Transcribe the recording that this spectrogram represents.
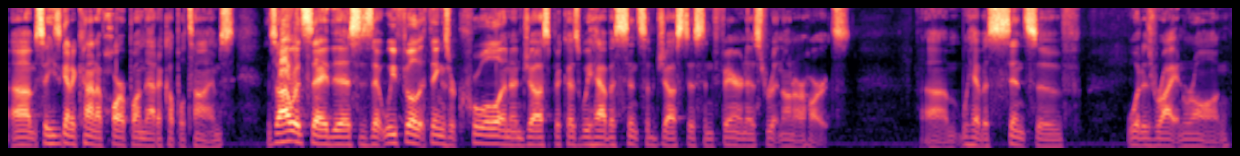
Um, so he's going to kind of harp on that a couple times. And so I would say this is that we feel that things are cruel and unjust because we have a sense of justice and fairness written on our hearts um, we have a sense of what is right and wrong.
